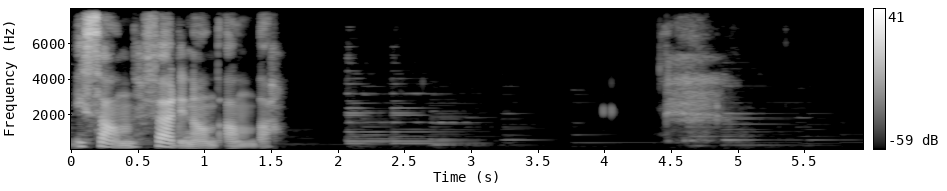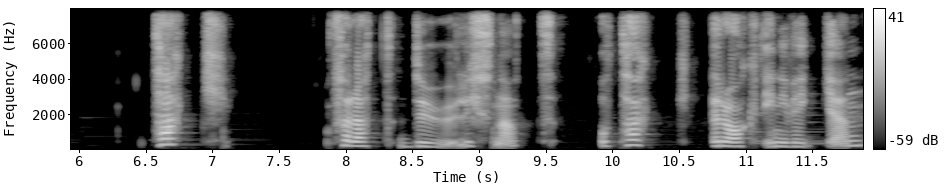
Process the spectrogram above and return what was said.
i sann Ferdinand-anda. Tack för att du lyssnat och tack rakt in i väggen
